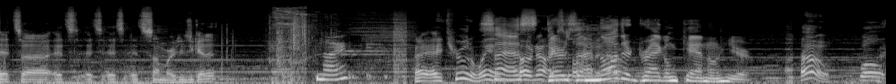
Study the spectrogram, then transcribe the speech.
It's uh it's it's it's it's somewhere. Did you get it? No. I, I threw it away. Says oh no, there's still have it. another dragon cannon here. Oh well,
